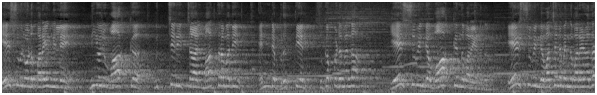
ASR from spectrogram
യേശുവിനോട് പറയുന്നില്ലേ നീ ഒരു വാക്ക് ഉച്ചരിച്ചാൽ മാത്രം മതി എന്റെ ഭൃത്യൻ സുഖപ്പെടുമെന്ന യേശുവിന്റെ വാക്ക് എന്ന് പറയുന്നത് യേശുവിന്റെ വചനം എന്ന് പറയുന്നത്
